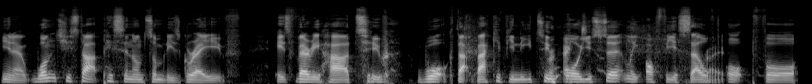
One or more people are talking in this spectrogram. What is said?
you know once you start pissing on somebody's grave it's very hard to walk that back if you need to right. or you certainly offer yourself right. up for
